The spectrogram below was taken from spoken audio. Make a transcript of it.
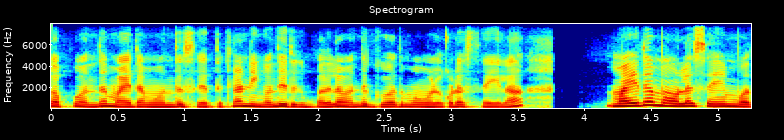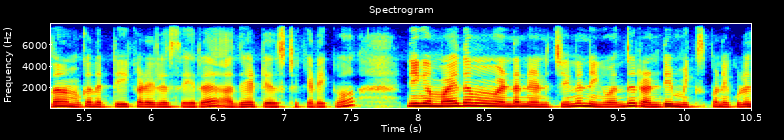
கப்பு வந்து மைதாமை வந்து சேர்த்துக்கலாம். நீங்கள் வந்து இதுக்கு பதிலாக வந்து கோதுமை மாவில் கூட செய்யலாம். மைதா மாவில் செய்யும் போது தான் நமக்கு அந்த டீ கடையில் செய்கிற அதே டேஸ்ட்டு கிடைக்கும். நீங்கள் மைதா மாவு வேண்டாம்னு நினச்சிங்கன்னா நீங்கள் வந்து ரெண்டையும் மிக்ஸ் பண்ணி கூட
